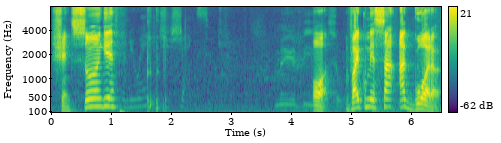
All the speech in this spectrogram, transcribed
Shansung. Ó, vai começar agora.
